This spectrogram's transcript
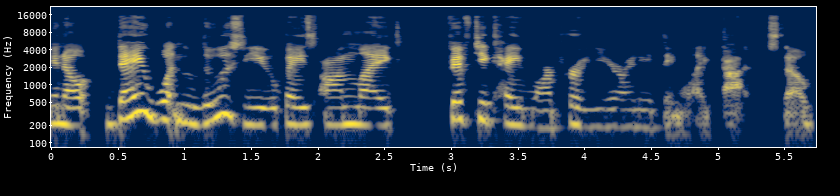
you know, they wouldn't lose you based on like 50K more per year or anything like that. So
